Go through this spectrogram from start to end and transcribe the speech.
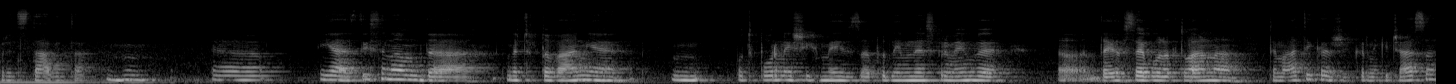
predstavite. Uh -huh. uh, ja, zdi se nam, da načrtovanje odpornejših mest za podnebne spremembe, da je vse bolj aktualna tematika, že kar nekaj časa,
